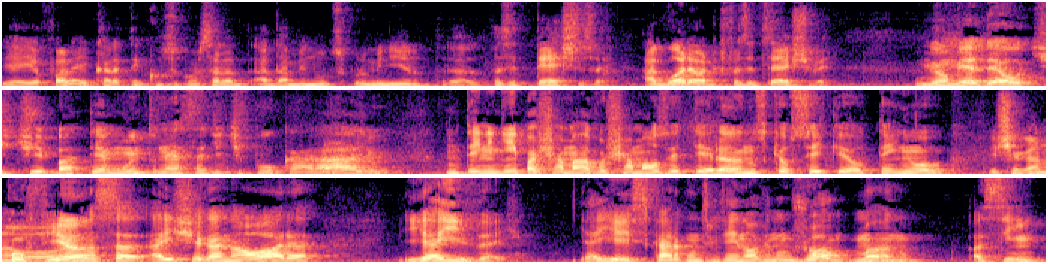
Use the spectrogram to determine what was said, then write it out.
E aí eu falei, cara, tem que começar a, a dar minutos pro menino, tá ligado? Fazer testes, velho. Agora é hora de fazer teste, velho. O meu medo é o Tite bater muito nessa de, tipo, caralho, não tem ninguém pra chamar, vou chamar os veteranos que eu sei que eu tenho chegar na hora. confiança, aí chegar na hora, e aí, velho? E aí, esse cara com 39 não joga, mano, assim,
